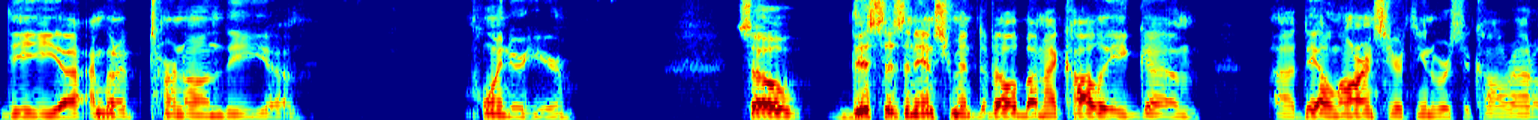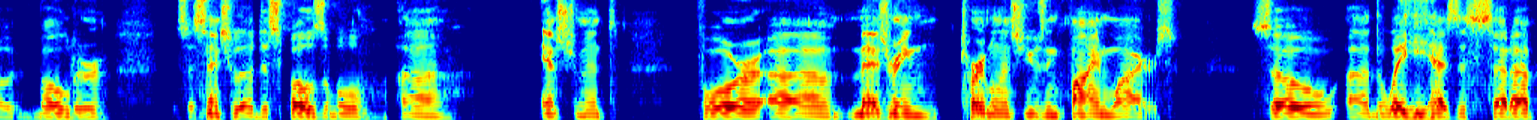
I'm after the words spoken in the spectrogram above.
the, uh, I'm gonna turn on the uh, pointer here. So this is an instrument developed by my colleague um, uh, Dale Lawrence here at the University of Colorado Boulder. It's essentially a disposable uh, instrument for uh, measuring turbulence using fine wires. So uh, the way he has this set up,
